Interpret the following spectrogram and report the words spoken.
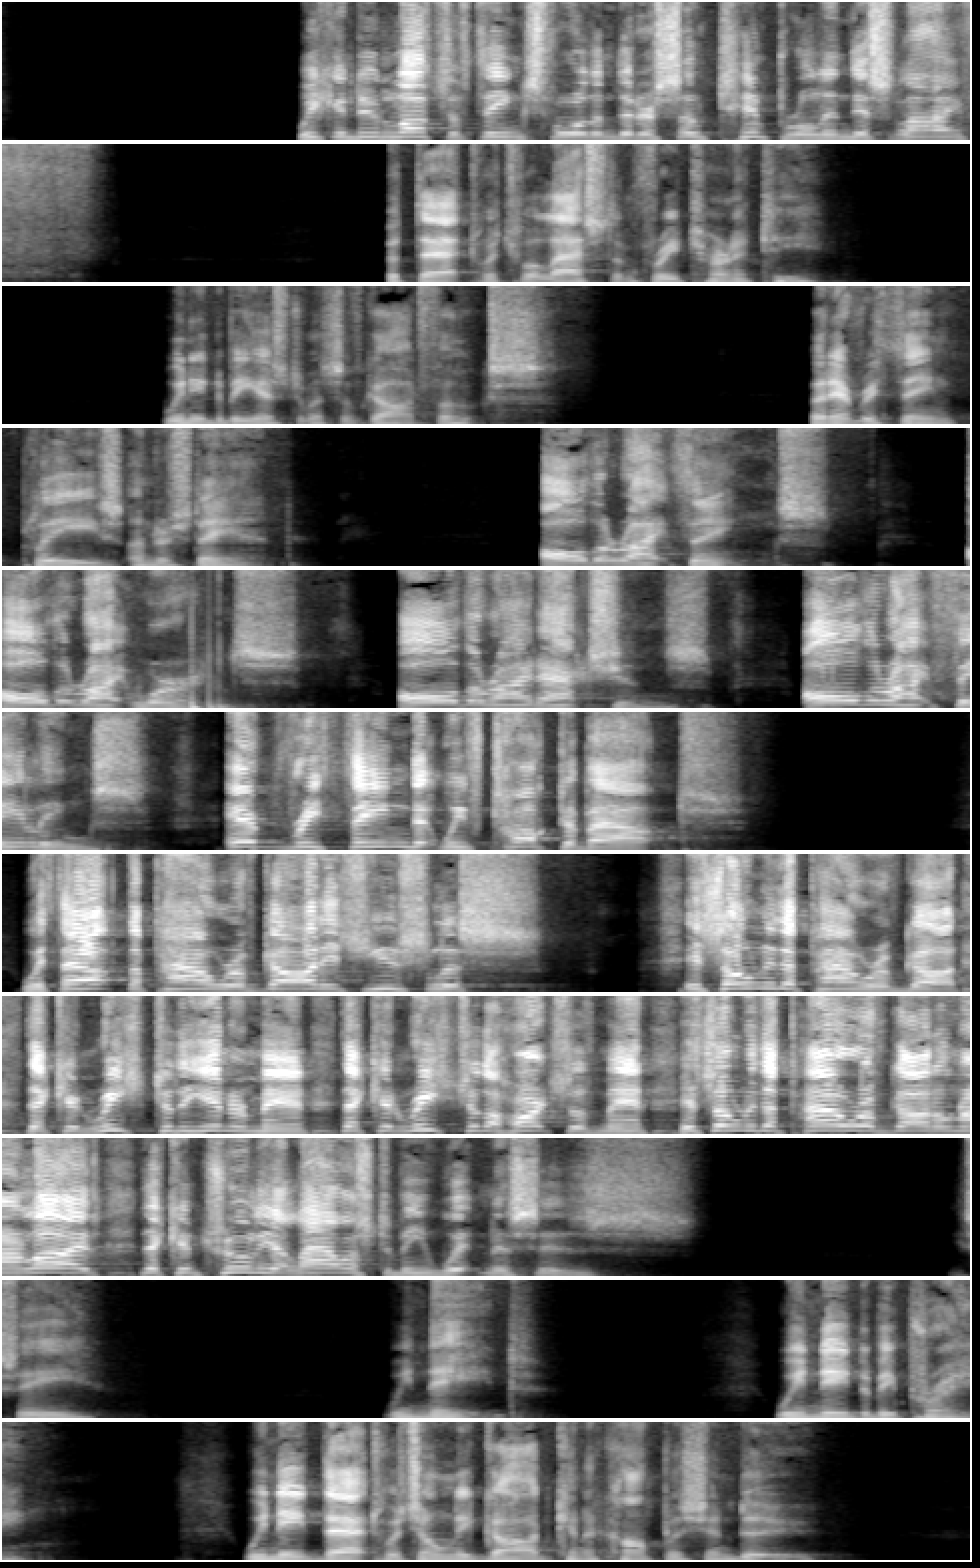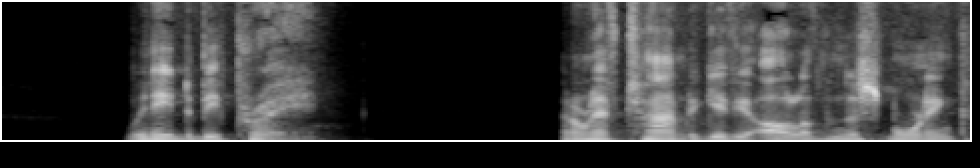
We can do lots of things for them that are so temporal in this life, but that which will last them for eternity we need to be instruments of God, folks. But everything, please understand, all the right things, all the right words, all the right actions, all the right feelings, everything that we've talked about, without the power of God, it's useless. It's only the power of God that can reach to the inner man, that can reach to the hearts of man. It's only the power of God on our lives that can truly allow us to be witnesses. You see, we need, we need to be praying. We need that which only God can accomplish and do. We need to be praying. I don't have time to give you all of them this morning.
